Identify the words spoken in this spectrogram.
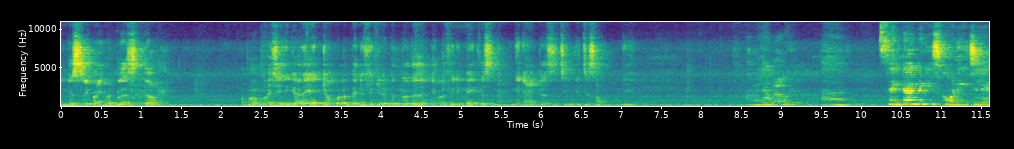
ഇൻഡസ്ട്രി ഭയങ്കര ബ്ലെസ്ഡ് ആണ്. അപ്പം ശരിക്കും അത് ഏറ്റവും കൂടുതൽ ബെനിഫിറ്റ് കിട്ടുന്നത് ഞങ്ങൾ ഫിലിം മേക്കേഴ്സിനാണ് ഇങ്ങനെ ആക്ടേഴ്സ് ചിന്തിച്ച് സെന്റ് ആന്റണീസ് കോളേജിലെ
